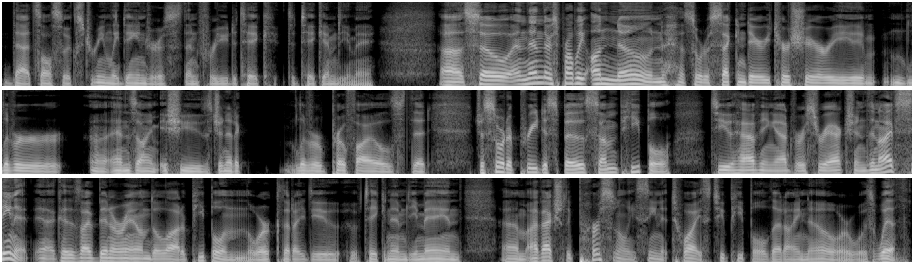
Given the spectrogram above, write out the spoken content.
that's also extremely dangerous than for you to take to take MDMA. Uh, so, and then there's probably unknown uh, sort of secondary, tertiary um, liver uh, enzyme issues, genetic liver profiles that just sort of predispose some people to having adverse reactions. And I've seen it because uh, I've been around a lot of people in the work that I do who've taken MDMA. And um, I've actually personally seen it twice, two people that I know or was with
